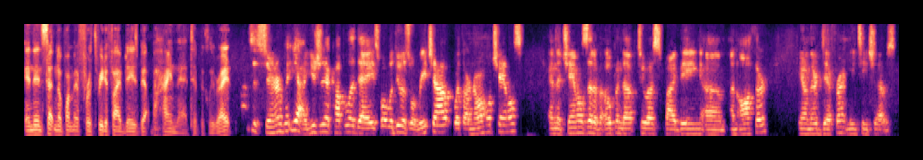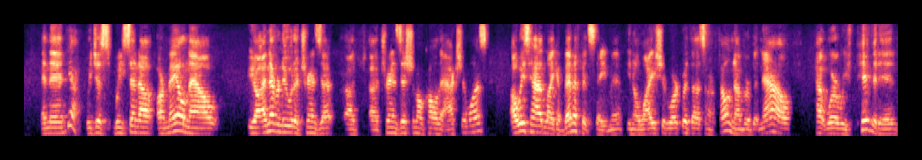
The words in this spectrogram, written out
and then setting an appointment for three to five days behind that, typically, right? It's sooner, but yeah, usually a couple of days. What we'll do is we'll reach out with our normal channels and the channels that have opened up to us by being um, an author. You know, they're different. We teach those, and then yeah, we just we send out our mail now. You know, I never knew what a, transi- a, a transitional call to action was. I always had like a benefit statement. You know, why you should work with us and our phone number, but now where we've pivoted,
